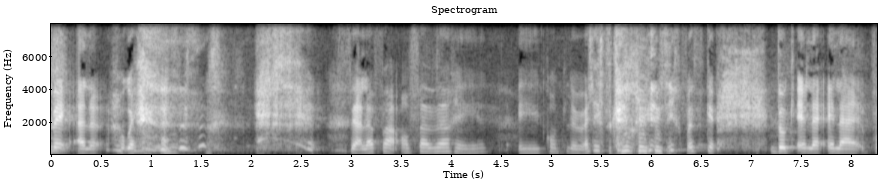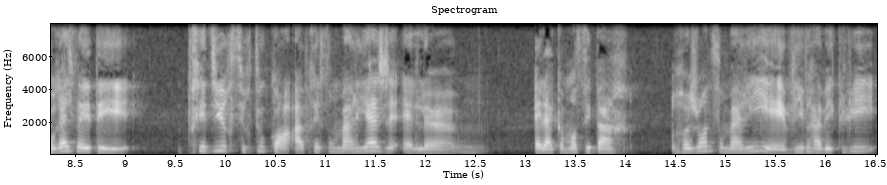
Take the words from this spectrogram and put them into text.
Mais alors, ouais. c'est à la fois en faveur et, et contre le valet, ce que je veux dire, parce que donc elle, elle a, pour elle, ça a été très dur, surtout quand après son mariage, elle, euh, elle a commencé par rejoindre son mari et vivre avec lui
